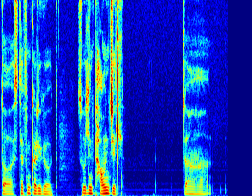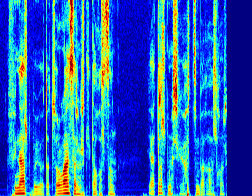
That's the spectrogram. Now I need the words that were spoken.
одоо Стефен Каригийн хувьд сүүлийн 5 жил финалд буюу одоо 6 сар хүртэл тоглосон ядралт маш их авцсан байгаа болохоор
